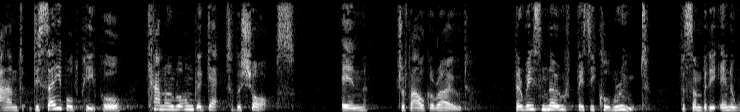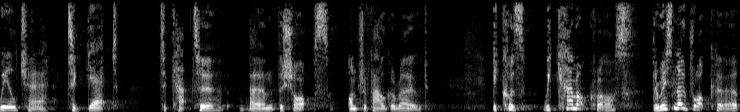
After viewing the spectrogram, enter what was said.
And disabled people can no longer get to the shops in Trafalgar Road. There is no physical route for somebody in a wheelchair to get to, to um, the shops on Trafalgar Road. Because we cannot cross, there is no drop curb,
